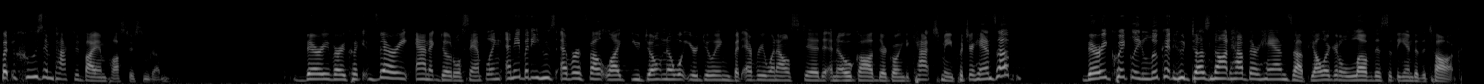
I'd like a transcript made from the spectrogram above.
But who's impacted by imposter syndrome? Very, very quick, very anecdotal sampling. Anybody who's ever felt like you don't know what you're doing, but everyone else did, and oh God, they're going to catch me, put your hands up. Very quickly, look at who does not have their hands up. Y'all are gonna love this at the end of the talk.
